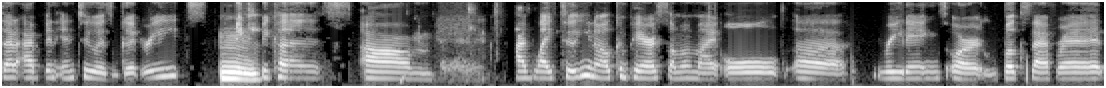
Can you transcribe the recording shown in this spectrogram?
that I've been into is Goodreads Mm. because um I'd like to, you know, compare some of my old uh readings or books that I've read.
